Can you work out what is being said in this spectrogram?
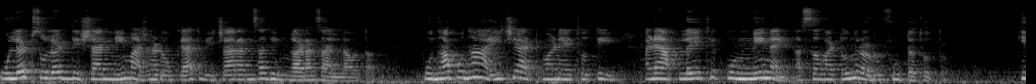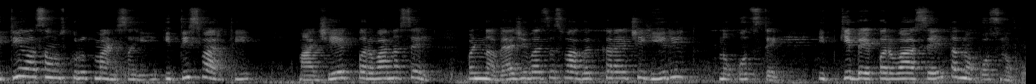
उलट सुलट दिशांनी माझ्या डोक्यात विचारांचा धिंगाणा चालला होता. पुन्हा पुन्हा आईची आठवण येत होती आणि आपलं इथे कुणी नाही असं वाटून रडू फुटत होतं. किती असंस्कृत माणसं ही किती स्वार्थी माझी एक पर्वा नसेल पण नव्या जीवाचं स्वागत करायची ही रीत नकोच ते. इतकी बेपर्वा असेल तर नकोच नको.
